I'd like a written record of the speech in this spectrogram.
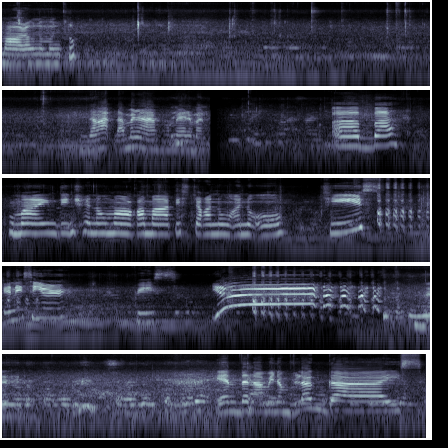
Marang naman to. Na nga, tama na. Mamaya naman. Aba, kumain din siya ng mga kamatis tsaka nung ano oh. Cheese. Can I see your face? Yeah! End na namin ng vlog, guys.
